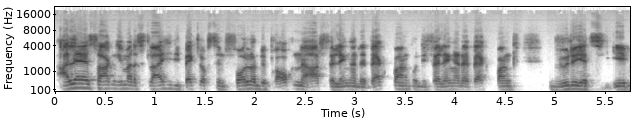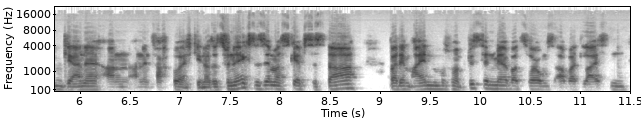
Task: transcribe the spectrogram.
alle sagen immer das Gleiche, die Backlogs sind voll und wir brauchen eine Art verlängerte Werkbank und die verlängerte Werkbank würde jetzt eben gerne an, an den Fachbereich gehen. Also zunächst ist immer Skepsis da. Bei dem einen muss man ein bisschen mehr Überzeugungsarbeit leisten,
